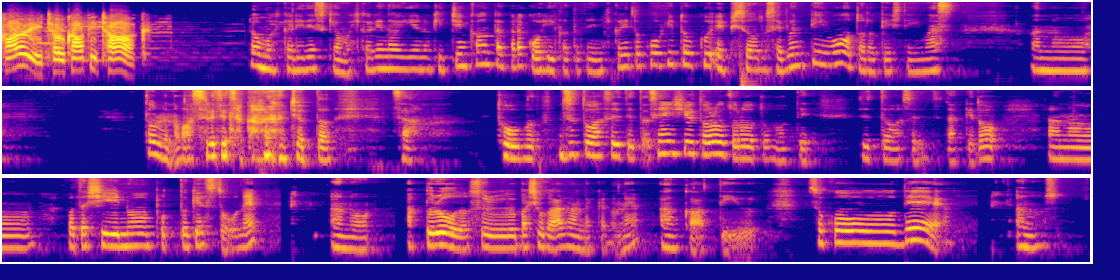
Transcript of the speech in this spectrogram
Hikari to Coffee Talk. どうも、ひかりです。今日もひかりの家のキッチンカウンターからコーヒー片手にひかりとコーヒートークエピソード17をお届けしています。あのー、撮るの忘れてたから、ちょっと、さ、当分、ずっと忘れてた。先週撮ろう撮ろうと思って、ずっと忘れてたけど、あのー、私のポッドキャストをね、あの、アップロードする場所があるんだけどね、アンカーっていう。そこで、あの、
